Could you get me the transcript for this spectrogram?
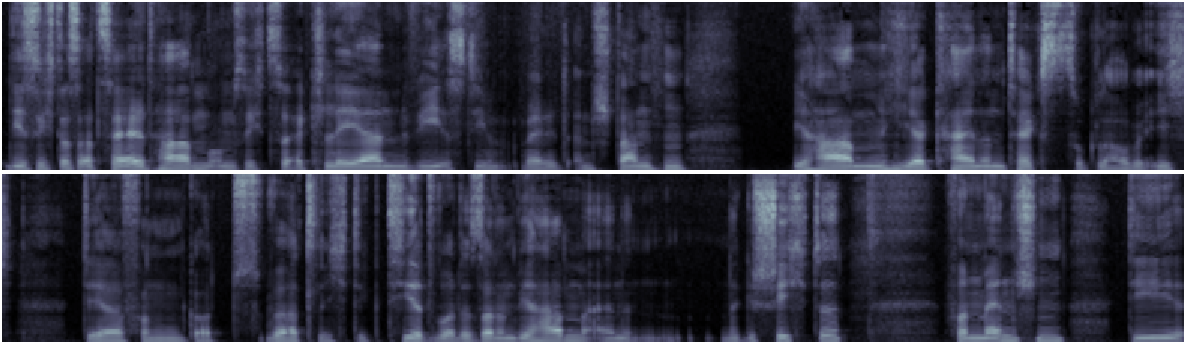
die sich das erzählt haben, um sich zu erklären, wie ist die Welt entstanden. Wir haben hier keinen Text, so glaube ich, der von Gott wörtlich diktiert wurde, sondern wir haben eine, eine Geschichte von Menschen, die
